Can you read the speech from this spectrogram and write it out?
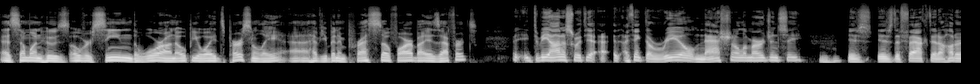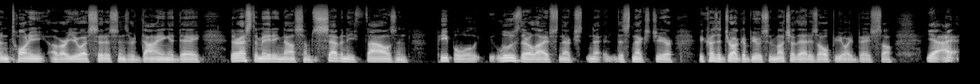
As someone who's overseen the war on opioids personally, uh, have you been impressed so far by his efforts? To be honest with you, I think the real national emergency mm -hmm. is is the fact that 120 of our U.S. citizens are dying a day. They're estimating now some 70,000 people will lose their lives next ne this next year because of drug abuse, and much of that is opioid based. So, yeah, I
